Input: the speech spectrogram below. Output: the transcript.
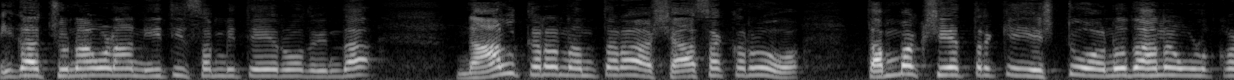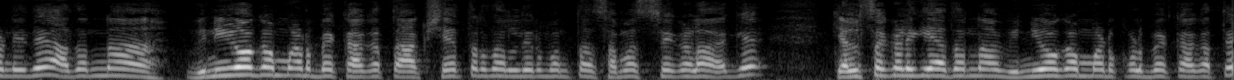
ಈಗ ಚುನಾವಣಾ ನೀತಿ ಸಂಹಿತೆ ಇರೋದ್ರಿಂದ ನಾಲ್ಕರ ನಂತರ ಶಾಸಕರು ತಮ್ಮ ಕ್ಷೇತ್ರಕ್ಕೆ ಎಷ್ಟು ಅನುದಾನ ಉಳ್ಕೊಂಡಿದೆ ಅದನ್ನ ವಿನಿಯೋಗ ಮಾಡಬೇಕಾಗತ್ತೆ. ಆ ಕ್ಷೇತ್ರದಲ್ಲಿರುವಂತಹ ಸಮಸ್ಯೆಗಳಿಗೆ ಕೆಲಸಗಳಿಗೆ ಅದನ್ನ ವಿನಿಯೋಗ ಮಾಡ್ಕೊಳ್ಬೇಕಾಗತ್ತೆ.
